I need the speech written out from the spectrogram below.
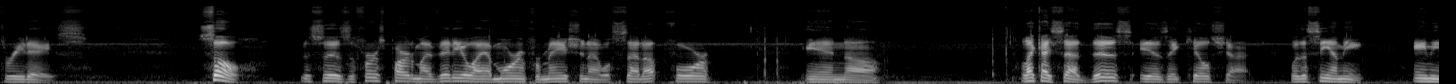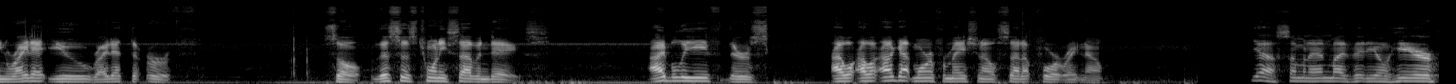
three days. So, this is the first part of my video. I have more information I will set up for. in, uh, like I said, this is a kill shot with a CME, aiming right at you, right at the earth. So, this is 27 days. I believe there's, I, will, I, I got more information I'll set up for it right now. Yes, I'm going to end my video here.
